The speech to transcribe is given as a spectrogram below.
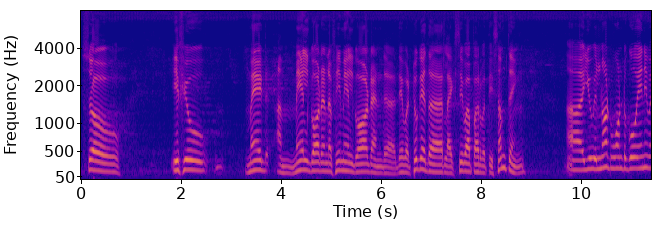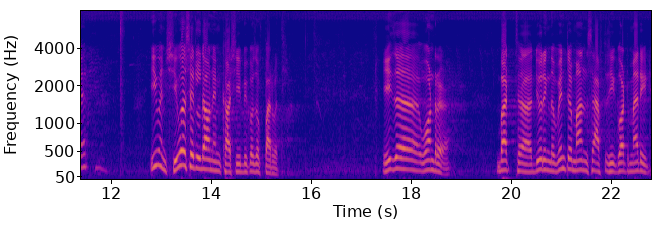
So, if you made a male god and a female god and uh, they were together like Shiva Parvati something, uh, you will not want to go anywhere. Even Shiva settled down in Kashi because of Parvati. He's a wanderer. But uh, during the winter months after he got married,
